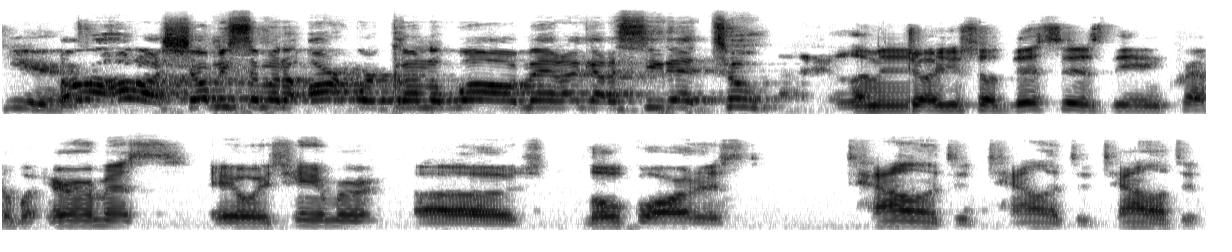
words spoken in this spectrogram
here, Hold on, hold on. Show me some of the artwork on the wall, man. I gotta see that too. let me show you. So this is the incredible Aramis, AOH Hammer, uh, local artist, talented, talented, talented.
